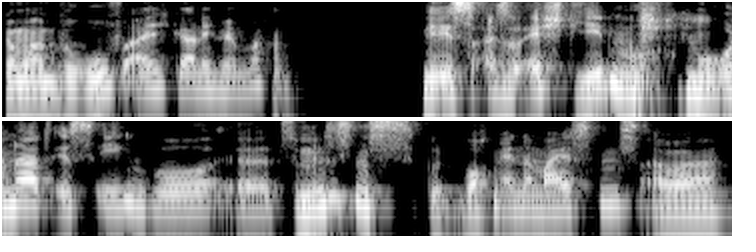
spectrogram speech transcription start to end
Kann man einen Beruf eigentlich gar nicht mehr machen. Nee, ist also echt jeden Mo Monat ist irgendwo, äh, zumindestens gut, Wochenende meistens, aber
